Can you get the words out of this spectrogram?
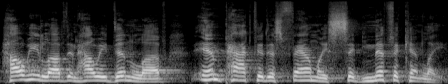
how he loved, and how he didn't love impacted his family significantly.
